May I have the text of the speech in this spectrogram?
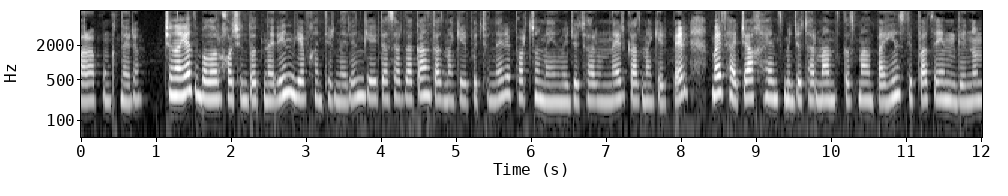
պարապմունքները։ Չնայած բոլոր խոչընդոտներին եւ խնդիրներին, երիտասարդական կազմակերպությունները փորձում էին միջոցառումներ կազմակերպել, բայց հաճախ հենց միջոցառման սկսման պահին ստիպված էին լինում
